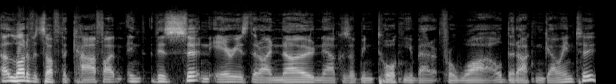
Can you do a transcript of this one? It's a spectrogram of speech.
A lot of it's off the cuff. I mean, there's certain areas that I know now because I've been talking about it for a while that I can go into,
